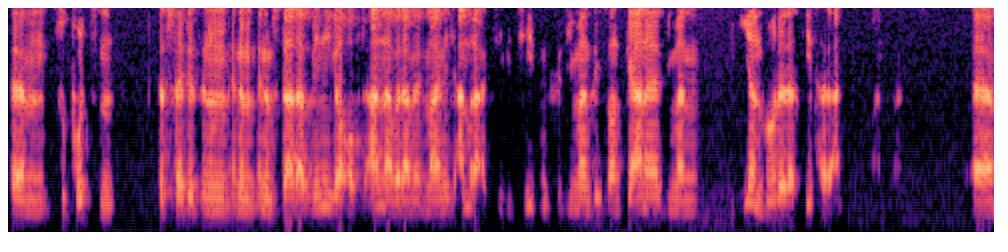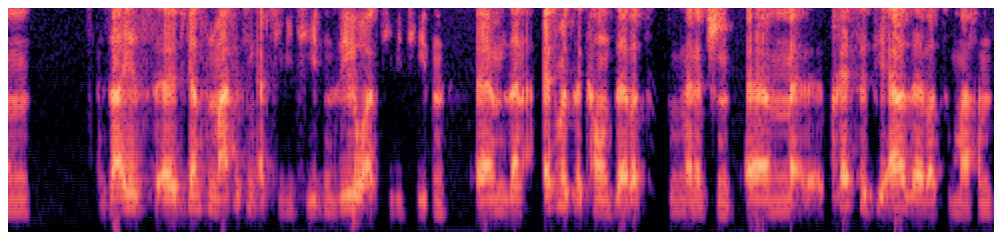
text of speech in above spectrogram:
ähm, zu putzen. Das fällt jetzt in einem, in, einem, in einem Startup weniger oft an, aber damit meine ich andere Aktivitäten, für die man sich sonst gerne, die man regieren würde, das geht halt einfach nicht. Ähm, sei es äh, die ganzen Marketingaktivitäten, SEO-Aktivitäten, ähm, sein AdWords-Account selber zu managen, ähm, Presse, PR selber zu machen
